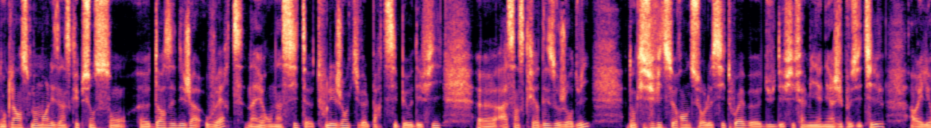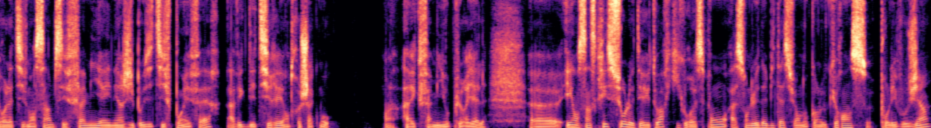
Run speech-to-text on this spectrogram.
Donc là, en ce moment, les inscriptions sont euh, d'ores et déjà ouvertes. D'ailleurs, on incite tous les gens qui veulent participer au défi à s'inscrire dès aujourd'hui. Donc il suffit de se rendre sur le site web du défi Famille Énergie Positive. Alors il est relativement simple, c'est familleaénergiepositive.fr avec des tirés entre chaque mot. Avec famille au pluriel, euh, et on s'inscrit sur le territoire qui correspond à son lieu d'habitation. Donc en l'occurrence pour les Vosgiens,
